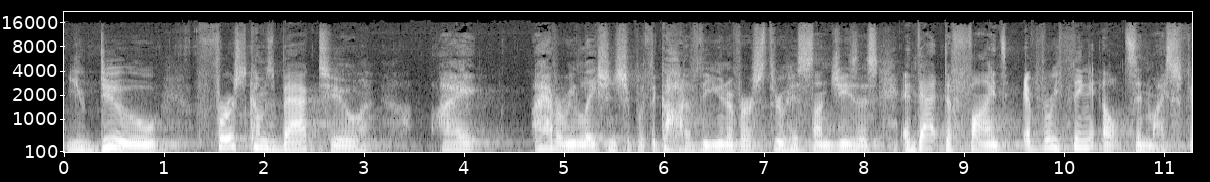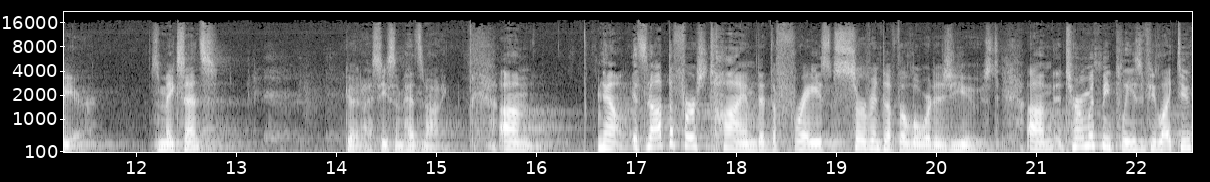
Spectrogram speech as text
you do first comes back to I, I have a relationship with the God of the universe through His Son Jesus, and that defines everything else in my sphere. Does it make sense? Good, I see some heads nodding. Um, now, it's not the first time that the phrase servant of the Lord is used. Um, turn with me, please, if you'd like to,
